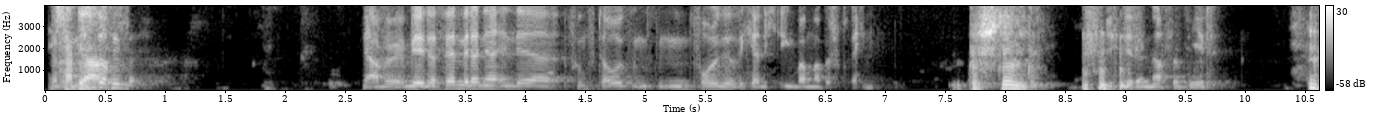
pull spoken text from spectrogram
Ich dann hab ja- müssen wir auf jeden Fall- Ja, wir, wir, das werden wir dann ja in der 5000. Folge sicherlich irgendwann mal besprechen, Bestimmt. wie es dir danach so geht.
